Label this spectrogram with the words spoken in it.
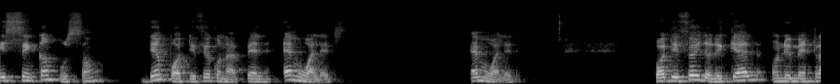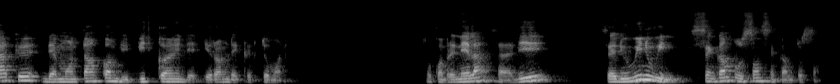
et 50% d'un portefeuille qu'on appelle M-Wallet. M-Wallet. Portefeuille dans lequel on ne mettra que des montants comme du Bitcoin, des Ethereum, des crypto-monnaies. Vous comprenez là? Ça veut dire, c'est du win-win, 50%, 50%.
